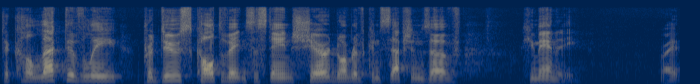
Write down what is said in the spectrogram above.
to collectively produce, cultivate, and sustain shared normative conceptions of humanity, right?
